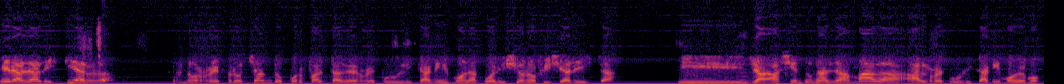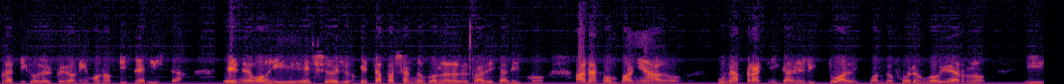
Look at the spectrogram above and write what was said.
era de la izquierda bueno, reprochando por falta de republicanismo a la coalición oficialista y ya haciendo una llamada al republicanismo democrático del peronismo no kirchnerista. En hoy eso es lo que está pasando con el radicalismo. Han acompañado una práctica delictual cuando fueron gobierno y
